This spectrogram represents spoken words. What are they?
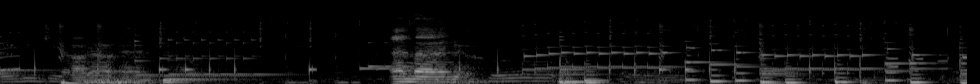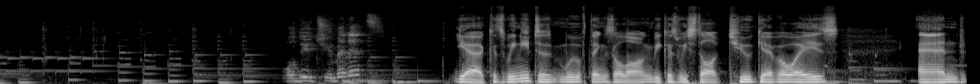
Baby Giada and and then who? We'll do two minutes. Yeah, because we need to move things along because we still have two giveaways and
